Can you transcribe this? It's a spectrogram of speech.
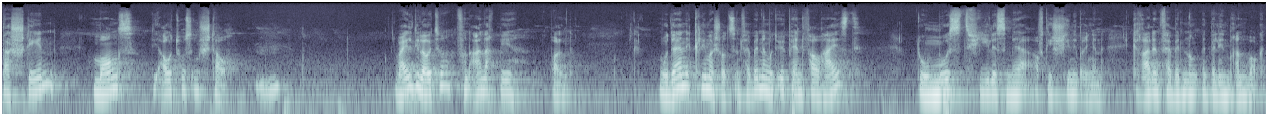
Da stehen morgens die Autos im Stau. Mhm. Weil die Leute von A nach B wollen. Moderne Klimaschutz in Verbindung mit ÖPNV heißt, du musst vieles mehr auf die Schiene bringen gerade in Verbindung mit Berlin-Brandenburg.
